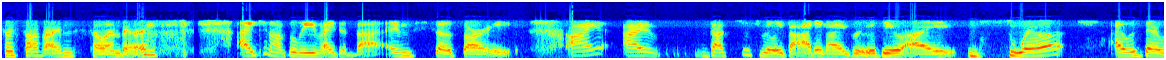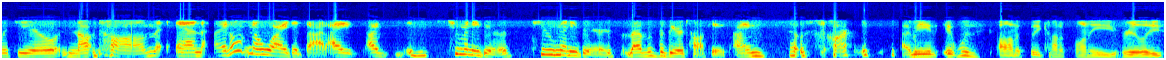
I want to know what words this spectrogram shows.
first off, I'm so embarrassed. I cannot believe I did that. I'm so sorry. I I that's just really bad and I agree with you. I swear I was there with you, not Tom, and I don't know why I did that. I I too many beers. Too many beers. That was the beer talking. I'm so sorry. I mean, it was honestly kind of funny, really.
